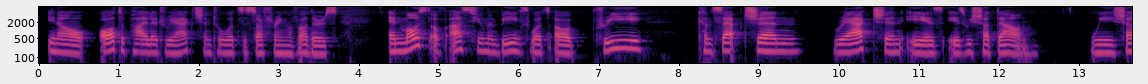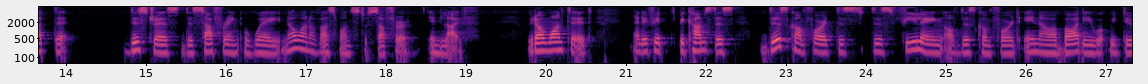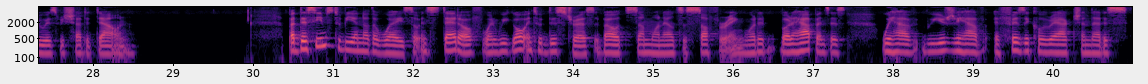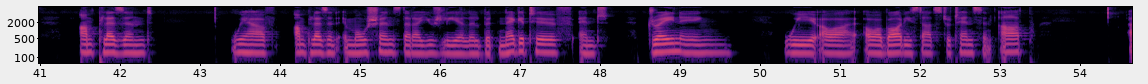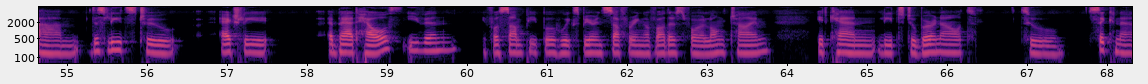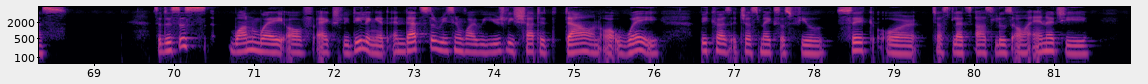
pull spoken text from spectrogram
you know, autopilot reaction towards the suffering of others. And most of us human beings, what's our pre conception reaction is, is we shut down. We shut the distress, the suffering away. No one of us wants to suffer in life. We don't want it. And if it becomes this discomfort, this this feeling of discomfort in our body, what we do is we shut it down. But there seems to be another way. So instead of when we go into distress about someone else's suffering, what it what happens is we have we usually have a physical reaction that is unpleasant. We have unpleasant emotions that are usually a little bit negative and draining we our our body starts to tension up um, this leads to actually a bad health even for some people who experience suffering of others for a long time. It can lead to burnout to sickness. So this is one way of actually dealing it. And that's the reason why we usually shut it down or away because it just makes us feel sick or just lets us lose our energy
